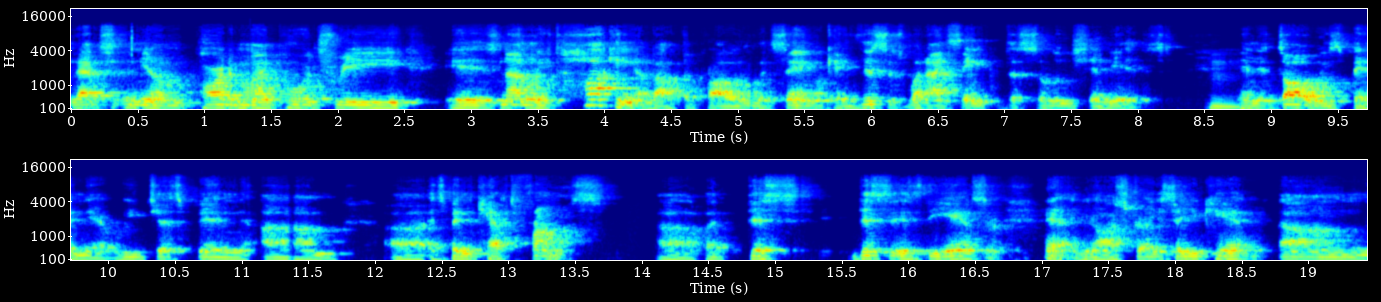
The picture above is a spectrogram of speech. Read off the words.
That's you know part of my poetry is not only talking about the problem, but saying, okay, this is what I think the solution is. Hmm. And it's always been there. We've just been, um, uh, it's been kept from us. Uh, but this this is the answer. Yeah, you know, Australia say you can't um,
